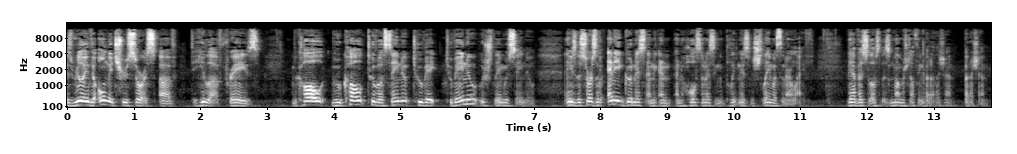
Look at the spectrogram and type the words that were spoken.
is really the only true source of tehillah, of praise. And He's the source of any goodness and, and, and wholesomeness and completeness and shlemus in our life. There's nothing but Hashem. But Hashem.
